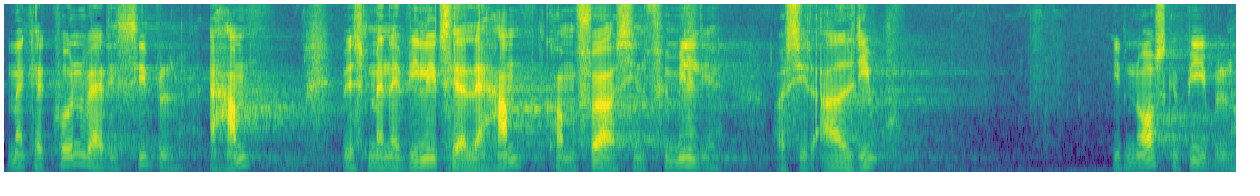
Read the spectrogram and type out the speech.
Man kan kun være disciple af ham, hvis man er villig til at lade ham komme før sin familie og sit eget liv. I den norske bibel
